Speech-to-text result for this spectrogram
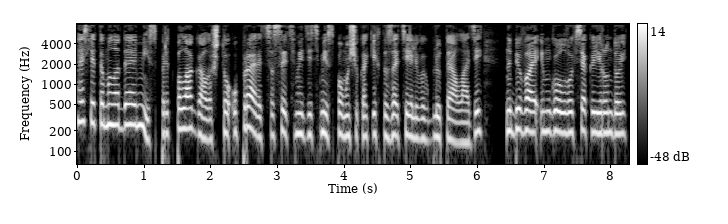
А если эта молодая мисс предполагала, что управиться с этими детьми с помощью каких-то затейливых блюд и оладий, набивая им голову всякой ерундой,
